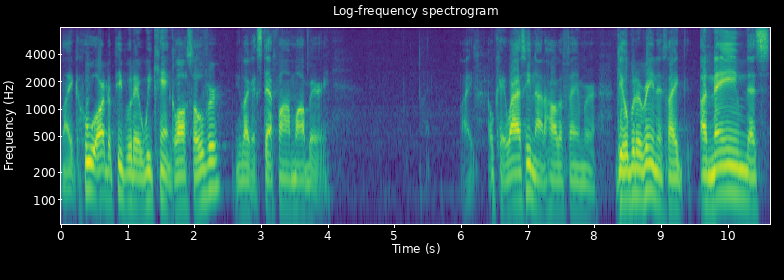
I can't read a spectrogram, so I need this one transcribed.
Like, who are the people that we can't gloss over? You like a Stephon Marbury. Like, okay, why is he not a Hall of Famer? Gilbert Arenas, like a name that's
